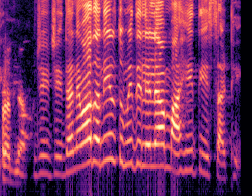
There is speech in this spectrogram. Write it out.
प्रज्ञा. जी जी. धन्यवाद अनिल तुम्ही दिलेल्या माहितीसाठी.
